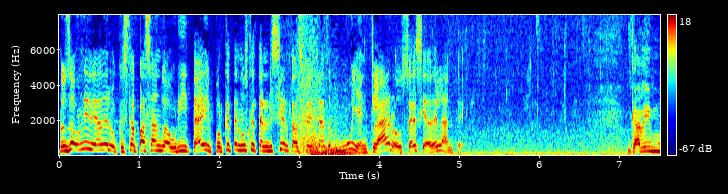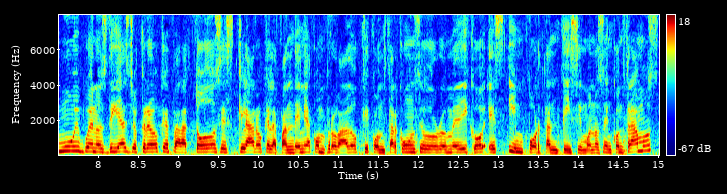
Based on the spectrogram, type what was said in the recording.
nos da una idea de lo que está pasando ahorita y por qué tenemos que tener ciertas fechas muy en claro. Ceci, adelante. Gaby, muy buenos días. Yo creo que para todos es claro que la pandemia ha comprobado que contar con un seguro médico es importantísimo. Nos encontramos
